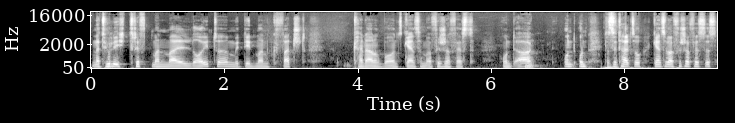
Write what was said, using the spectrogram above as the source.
Natürlich trifft man mal Leute, mit denen man quatscht. Keine Ahnung, bei uns Gernsheimer Fischerfest. Und, ah, Hm. und, und das sind halt so, Gernsheimer Fischerfest ist,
